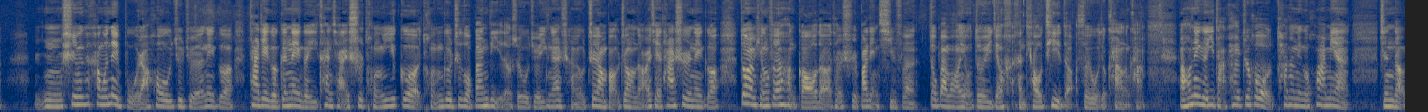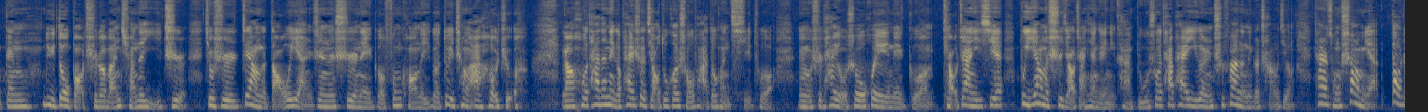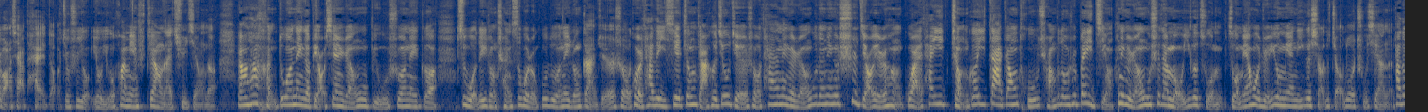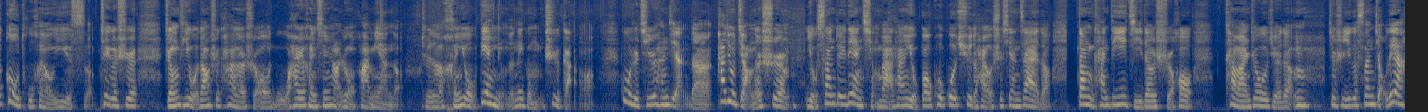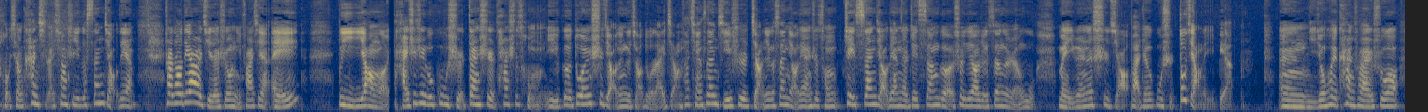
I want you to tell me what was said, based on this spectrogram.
嗯，是因为看过那部，然后就觉得那个他这个跟那个一看起来是同一个同一个制作班底的，所以我觉得应该是很有质量保证的。而且它是那个豆瓣评分很高的，它是八点七分，豆瓣网友都已经很挑剔的，所以我就看了看。然后那个一打开之后，它的那个画面真的跟绿豆保持了完全的一致，就是这样的导演真的是那个疯狂的一个对称爱好者。然后他的那个拍摄角度和手法都很奇特，嗯，是他有时候会那个挑战一些不一样的视角展现给你看。比如说他拍一个人吃饭的那个场景，他是从上面倒着往下拍的，就是有有一个画面是这样来取景的。然后他很多那个表现人物，比如说那个自我的一种沉思或者孤独的那种感觉的时候，或者他的一些挣扎和纠结的时候，他的那个人物的那个视角也是很怪。他一整个一大张图全部都是背景，那个人物是在某一个左左面或者右面的一个小的角落出现的。他的构图很有意思，这个是。整体，我当时看的时候，我还是很欣赏这种画面的，觉得很有电影的那种质感啊。故事其实很简单，它就讲的是有三对恋情吧，它有包括过去的，还有是现在的。当你看第一集的时候，看完之后觉得，嗯，就是一个三角恋，好像看起来像是一个三角恋。刷到第二集的时候，你发现，哎。不一样了，还是这个故事，但是它是从一个多人视角那个角度来讲。它前三集是讲这个三角恋，是从这三角恋的这三个涉及到这三个人物每一个人的视角，把这个故事都讲了一遍。嗯，你就会看出来说。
